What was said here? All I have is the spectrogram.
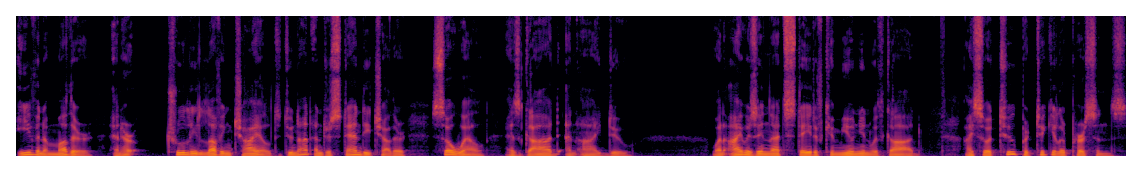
Even a mother and her truly loving child do not understand each other so well as God and I do. When I was in that state of communion with God, I saw two particular persons,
